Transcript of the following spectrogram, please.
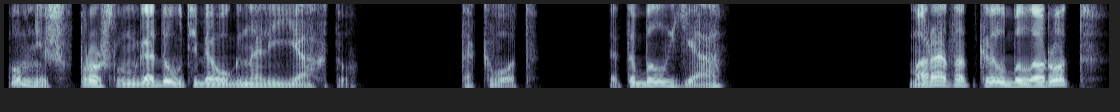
помнишь, в прошлом году у тебя угнали яхту? Так вот, это был я». Марат открыл было рот,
